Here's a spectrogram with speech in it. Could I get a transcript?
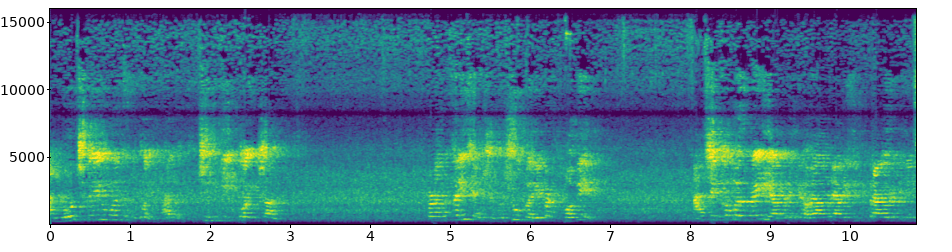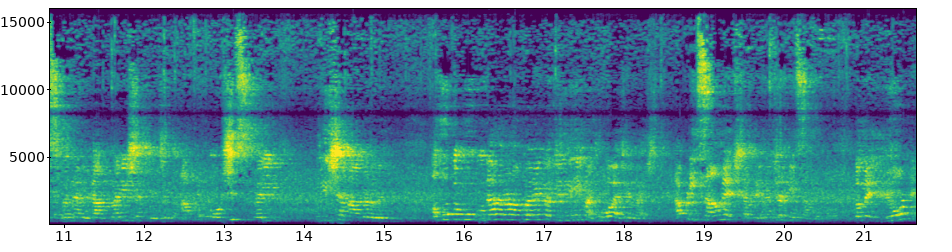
આ નો જ કર્યું હોય ને તોય હાલ. જિંદગી કોઈ ચાલ. પણ થઈ જાય છે, તો શું કરીએ? પણ હવે આ આજે ખબર પડી આપણે કે હવે આપણે આવી રીતે પ્રાયોરિટી લિસ્ટ બનાવી કામ કરી શકીએ છીએ. તો આપણે કોશિશ કરી દિશામાં આગળ વધીએ અમુક અમુક ઉદાહરણો ખરેખર જિંદગીમાં જોવા જેવા છે. આપણી સામે છે આપણી નજરની સામે. તમે લો ને.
